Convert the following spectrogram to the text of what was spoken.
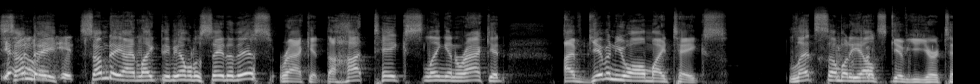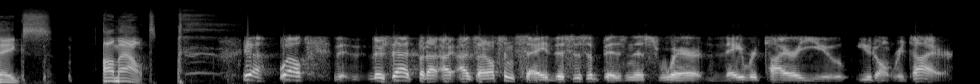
Yeah, someday, no, it, someday I'd like to be able to say to this racket, the hot take slinging racket, I've given you all my takes. Let somebody else give you your takes. I'm out. Yeah, well, th- there's that, but I, as I often say, this is a business where they retire you, you don't retire.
